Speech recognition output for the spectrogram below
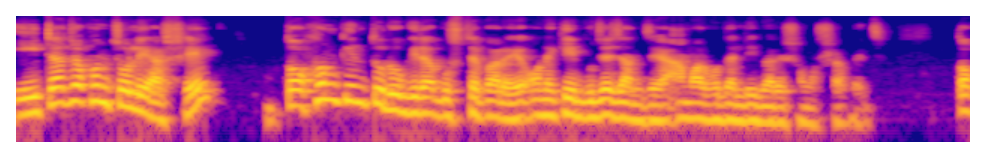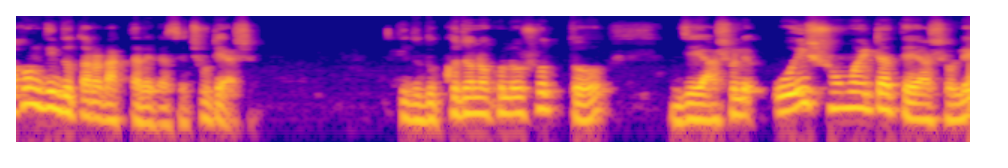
এইটা যখন চলে আসে, তখন কিন্তু রোগীরা বুঝতে পারে, অনেকেই বুঝে যান যে আমার বোধহয় লিভারের সমস্যা হয়েছে। তখন কিন্তু তারা ডাক্তারের কাছে ছুটে আসে। কিন্তু দুঃখজনক হলেও সত্য যে আসলে ওই সময়টাতে আসলে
